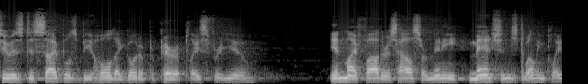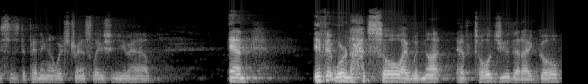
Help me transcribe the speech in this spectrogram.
to his disciples, Behold, I go to prepare a place for you. In my Father's house are many mansions, dwelling places, depending on which translation you have. And if it were not so, I would not have told you that I go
